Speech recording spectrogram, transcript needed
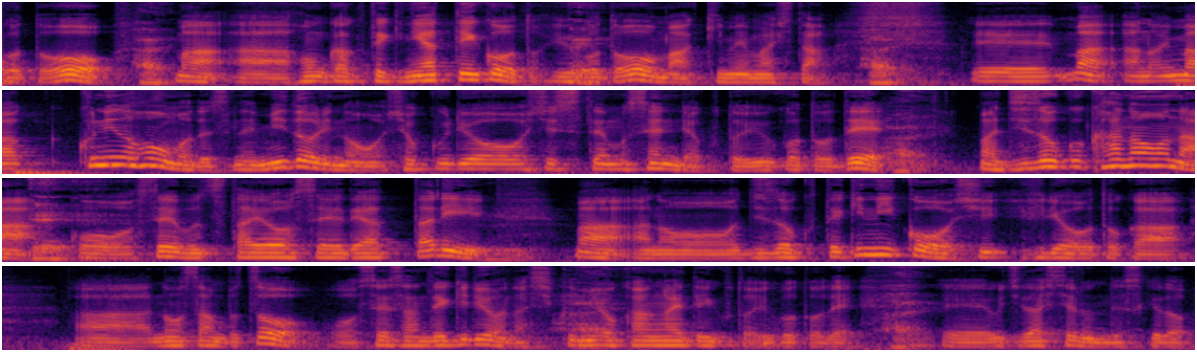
ことを、おはい。まあ、あ本格的にやっていこうということを、まあ、決めました。はい。えーまあ、あの今、国の方もですね緑の食料システム戦略ということで、はい。まあ、持続可能なええ。こう生物多様性であったり、まあ、あの持続的にこうし肥料とかあ農産物を生産できるような仕組みを考えていくということで、はい。えー打ち出してるんですけど、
